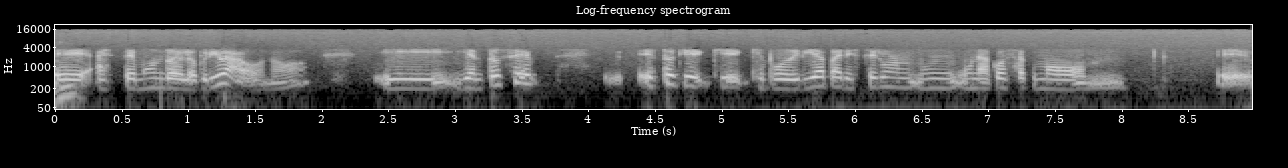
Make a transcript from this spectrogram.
eh, a este mundo de lo privado, ¿no? Y, y entonces esto que, que, podría parecer una cosa como eh,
